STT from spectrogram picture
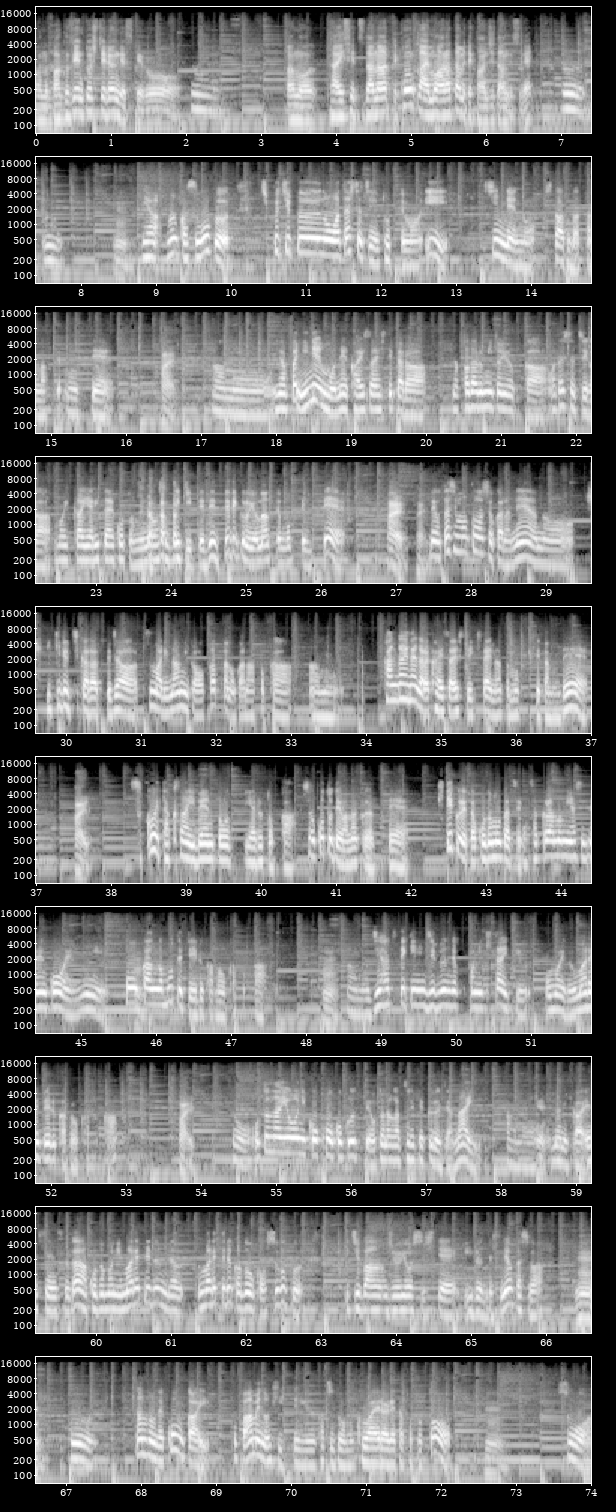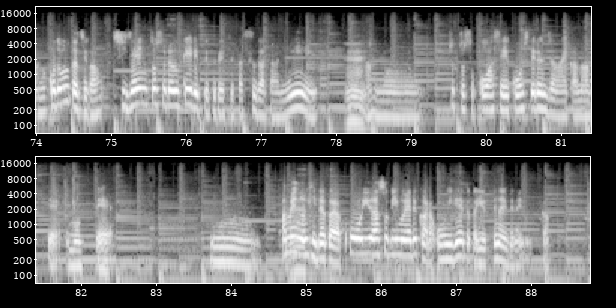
あの漠然としてるんですけどうん。あの大切だなって今回も改めて感じたんですね。うん。うん。うんいや、なんかすごく、チプチプの私たちにとってもいい新年のスタートだったなって思って、はいあのーやっぱり2年もね、開催してたら、中だるみというか、私たちがもう一回やりたいことを見直す時期って で出てくるよなって思っていて、はいはいで、私も当初からね、あのー生きる力ってじゃあ、つまり何か分かったのかなとか、あの考えながら開催していきたいなと思ってたので、はい。すっごいたくさんイベントをやるとか、そういうことではなくって、来てくれた子供たちが桜の宮自然公園に好感が持てているかどうかとか、うん。あの自発的に自分でここに来たいっていう思いが生まれているかどうかとか、はい。そう大人用にこう広告って大人が連れてくるじゃない、あの何かエッセンスが子供に生まれてるんじゃ、生まれてるかどうかをすごく一番重要視しているんですね、私は。うんうん。なので今回、やっぱ雨の日っていう活動も加えられたことと、うんそう、あの子供たちが自然とそれを受け入れてくれてた姿に、うんあの、ちょっとそこは成功してるんじゃないかなって思って、うん。雨の日だからこういう遊びもやるからおいでとか言ってないじゃないですか。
